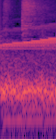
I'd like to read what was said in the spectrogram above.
Oh!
